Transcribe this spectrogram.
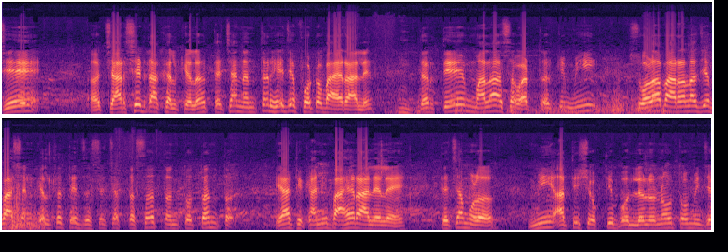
जे चार्जशीट दाखल केलं त्याच्यानंतर हे जे फोटो बाहेर आले तर ते मला असं वाटतं की मी सोळा बाराला जे भाषण केलं ते जसंच्या तसं तंतोतंत या ठिकाणी बाहेर आलेलं आहे. त्याच्यामुळं मी अतिशयोक्ती बोललेलो नव्हतो. मी जे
